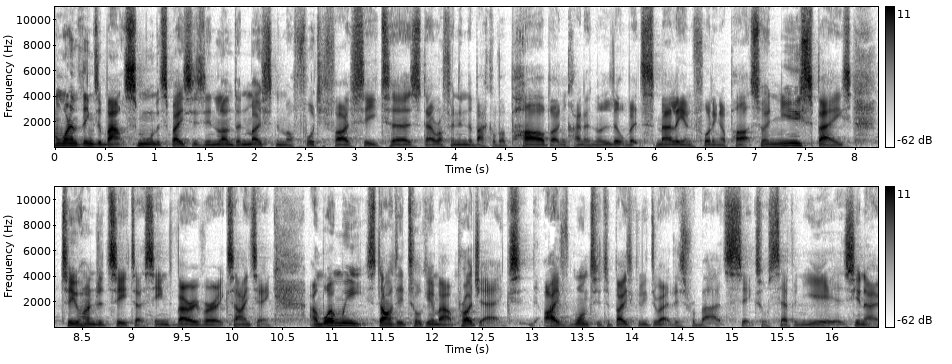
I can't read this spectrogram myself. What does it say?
and one of the things about smaller spaces in London, most of them are 45 seaters. They're often in the back of a pub and kind of a little bit smelly and falling apart. So a new space, 200 seater, seemed very, very exciting. And when we started talking about projects, I've wanted to basically direct this for about six or seven years, you know.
